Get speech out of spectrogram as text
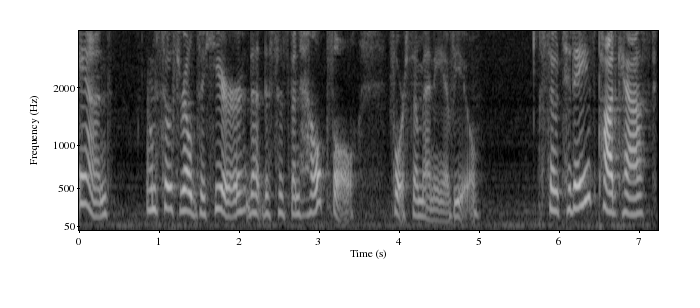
And I'm so thrilled to hear that this has been helpful for so many of you. So today's podcast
